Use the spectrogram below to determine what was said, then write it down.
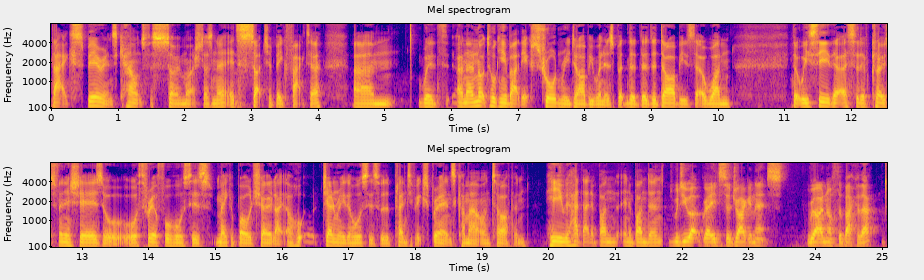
that experience counts for so much, doesn't it? It's such a big factor. Um, with and I'm not talking about the extraordinary derby winners, but the, the, the derbies that are won that we see that are sort of close finishes or, or three or four horses make a bold show. Like a, generally, the horses with plenty of experience come out on top, and he had that in, abund- in abundance. Would you upgrade to Dragonet's run off the back of that?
